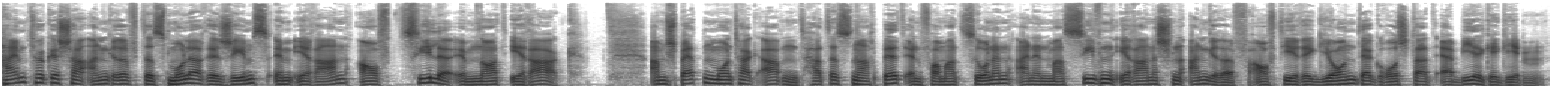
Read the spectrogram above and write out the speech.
Heimtückischer Angriff des Mullah-Regimes im Iran auf Ziele im Nordirak. Am späten Montagabend hat es nach Bildinformationen einen massiven iranischen Angriff auf die Region der Großstadt Erbil gegeben.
